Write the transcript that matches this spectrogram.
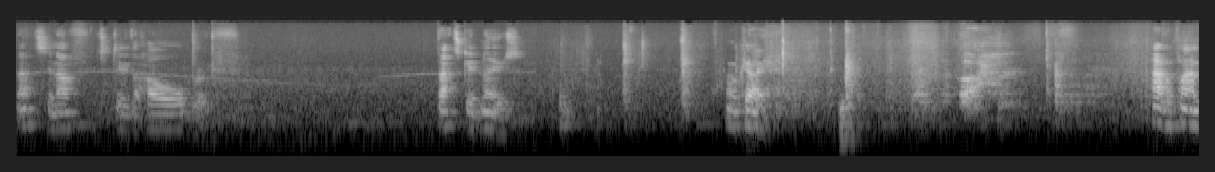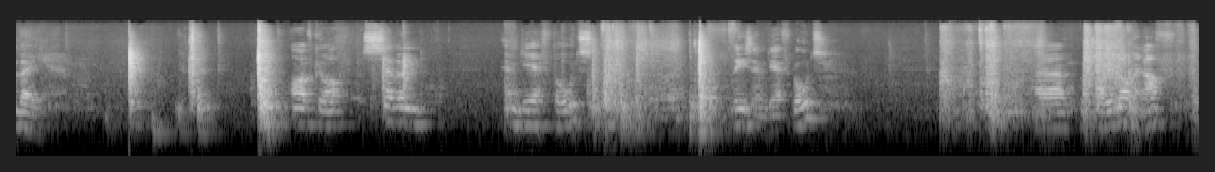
That's enough to do the whole roof. That's good news. Okay. Ah. Have a plan B. I've got seven MDF boards, these MDF boards, uh, which are long enough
